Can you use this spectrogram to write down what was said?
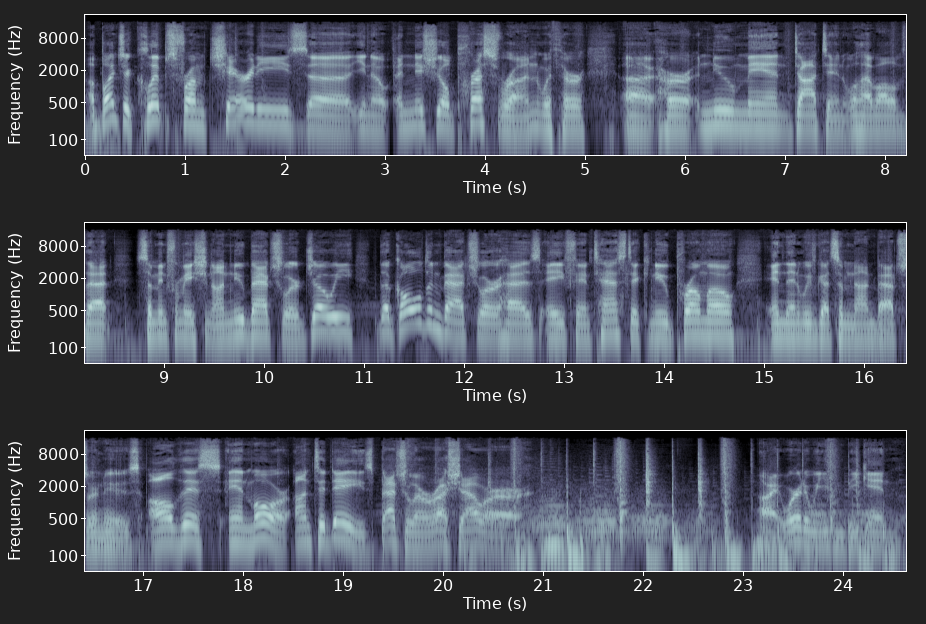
A bunch of clips from Charity's, uh, you know, initial press run with her, uh, her new man, Dotun. We'll have all of that. Some information on new Bachelor Joey. The Golden Bachelor has a fantastic new promo. And then we've got some non Bachelor news. All this and more on today's Bachelor Rush Hour. All right, where do we even begin?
